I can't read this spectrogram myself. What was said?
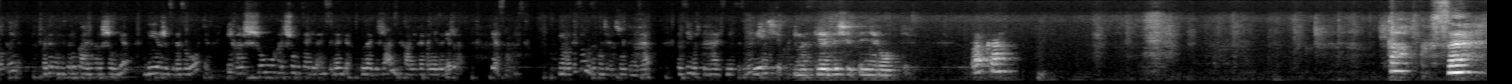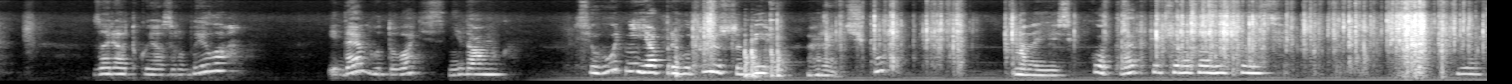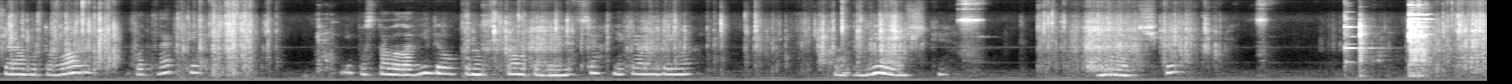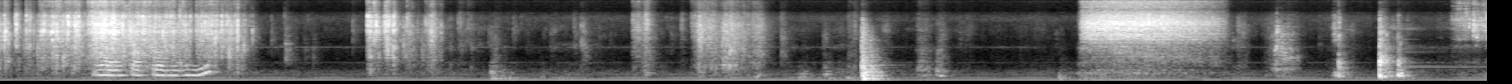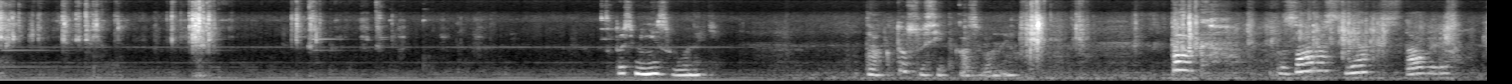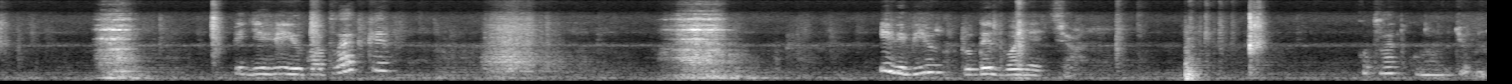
на золоте и хорошо, хорошо вытягиваем себя на бежать, дыхание это не задерживаем и остановимся. Ну вот и мы закончили желтый заряд. Спасибо, что нравится встречи на следующей тренировке. Пока! Так, все. Зарядку я зробила. Ідемо готувати сніданок. Сьогодні я приготую собі гречку. У мене є котлетки вчора залишились. Я вчора готувала котлетки і поставила відео, кому цікаво, подивіться, як я робила. Так, дві ложки гречки. Я промию. Хтось мені дзвонить. Так, то сусідка дзвонила. Так, зараз я ставлю підігрію котлетки і віб'ю туди два яйця. Котлетку, мабуть, одну.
